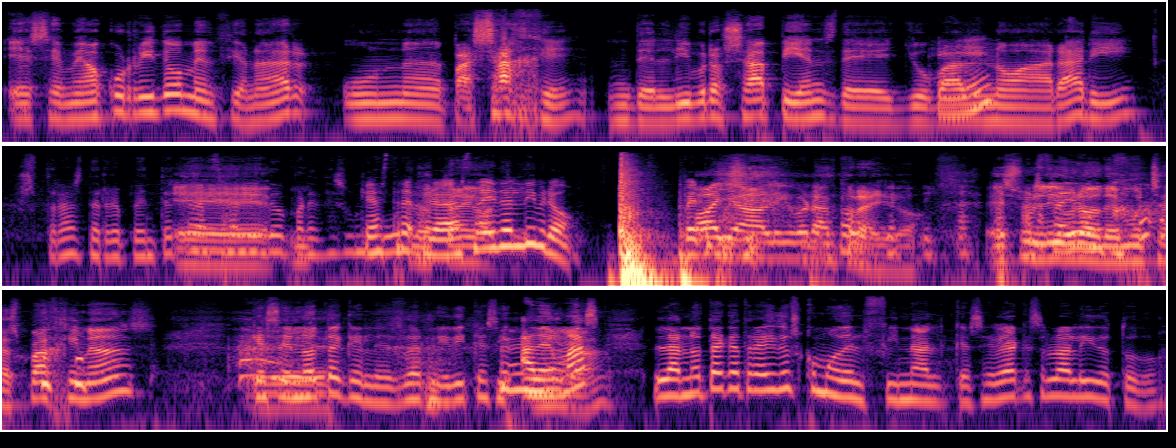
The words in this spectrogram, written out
eh, se me ha ocurrido mencionar un eh, pasaje del libro Sapiens de Yuval ¿Eh? Noah Harari. Ostras, de repente te Eh, ha salido, pareces un ¿Qué has tra- ¿Pero has traído el libro? Pero- Vaya librazo. traído. Es un libro de muchas páginas. Que se Eh, note que les Berni, di que sí. Además, Mira. la nota que ha traído es como del final, que se vea que se lo ha leído todo.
